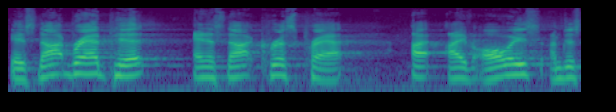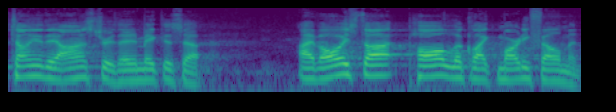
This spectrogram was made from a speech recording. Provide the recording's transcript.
It's not Brad Pitt and it's not Chris Pratt. I, have always, I'm just telling you the honest truth, I didn't make this up. I've always thought Paul looked like Marty Feldman.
